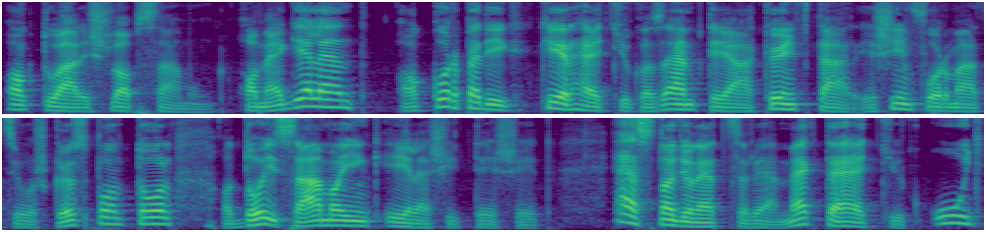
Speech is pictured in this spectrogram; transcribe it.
aktuális lapszámunk. Ha megjelent, akkor pedig kérhetjük az MTA könyvtár és információs központtól a DOI számaink élesítését. Ezt nagyon egyszerűen megtehetjük úgy,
